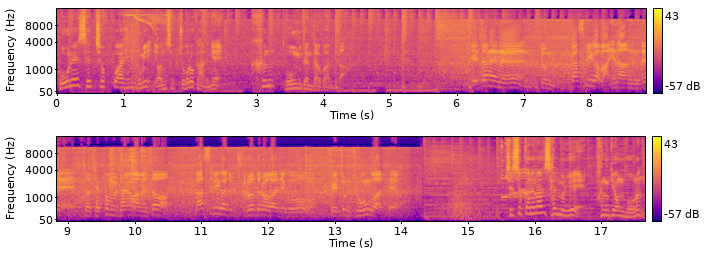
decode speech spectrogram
고온의 세척과 헹굼이 연속적으로 가능해 큰 도움이 된다고 합니다. 예전에는 좀 가스비가 많이 나왔는데 저 제품을 사용하면서 가스비가 좀 줄어들어가지고 그게 좀 좋은 것 같아요. 지속 가능한 삶을 위해 환경 보호는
